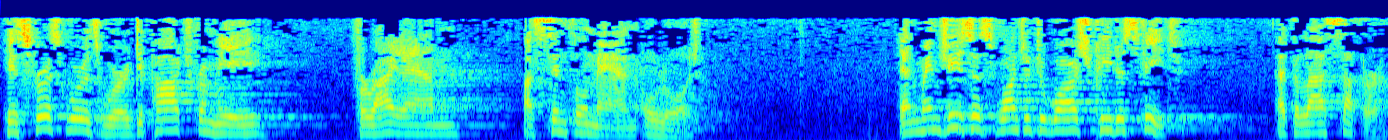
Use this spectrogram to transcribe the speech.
his first words were, Depart from me, for I am a sinful man, O Lord. And when Jesus wanted to wash Peter's feet at the Last Supper,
